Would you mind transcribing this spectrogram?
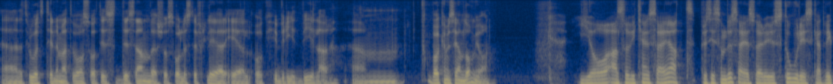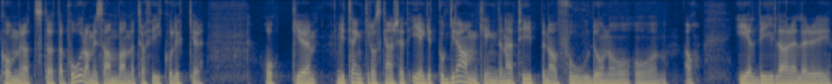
Jag tror till och med att det var så att i december så såldes det fler el och hybridbilar. Ehm, vad kan vi säga om dem Johan? Ja, alltså vi kan ju säga att precis som du säger så är det ju stor risk att vi kommer att stöta på dem i samband med trafikolyckor. Och eh, vi tänker oss kanske ett eget program kring den här typen av fordon och, och ja, elbilar eller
